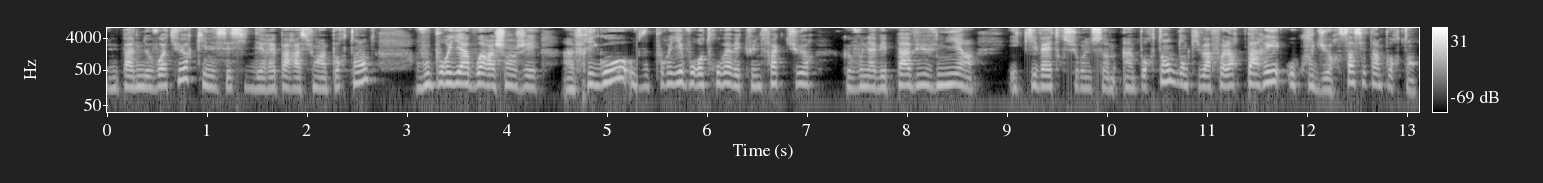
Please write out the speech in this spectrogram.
une panne de voiture qui nécessite des réparations importantes. Vous pourriez avoir à changer un frigo. Vous pourriez vous retrouver avec une facture que vous n'avez pas vu venir et qui va être sur une somme importante. Donc, il va falloir parer au coup dur. Ça, c'est important.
